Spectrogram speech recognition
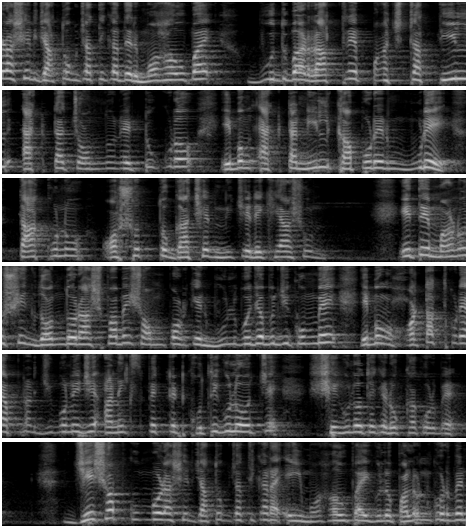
রাশির জাতক জাতিকাদের মহা উপায়, বুধবার রাত্রে পাঁচটা তিল, একটা চন্দনের টুকরো এবং একটা নীল কাপড়ের মুড়ে তা কোনো অসত্য গাছের নিচে রেখে আসুন। এতে মানসিক দ্বন্দ্ব হ্রাস পাবে, সম্পর্কের ভুল বোঝাবুঝি কমবে এবং হঠাৎ করে আপনার জীবনে যে আনএক্সপেক্টেড ক্ষতিগুলো হচ্ছে, সেগুলো থেকে রক্ষা করবে। যেসব কুম্ভ রাশির জাতক জাতিকারা এই মহা উপায়গুলো পালন করবেন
